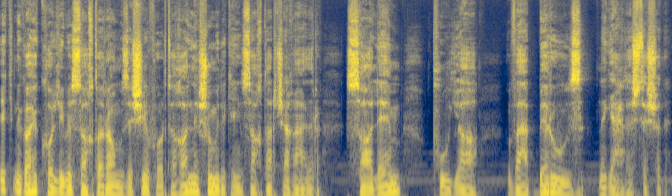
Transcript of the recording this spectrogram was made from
یک نگاه کلی به ساختار آموزشی پرتغال نشون میده که این ساختار چقدر سالم، پویا و بروز نگه داشته شده.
